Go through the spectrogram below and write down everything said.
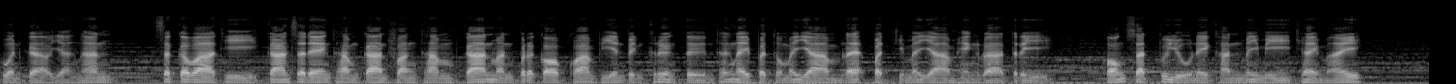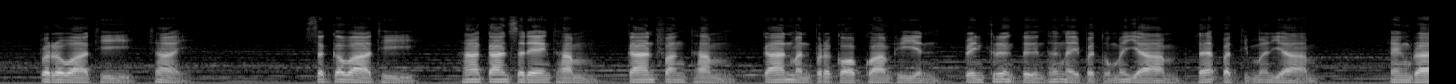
ควรกล่าวอย่างนั้น สกวาทีการแสดงธรรมการฟังธรรม การมันประกอบความเพียรเป็นเครื่องตื่น ทั้งในปฐมยามและปัจฉิมยามแห่งราตรี ของสัตว์ผู้อยู่ในคันไม่มีใช่ไหม ปรวาที ใช่ สกวาที หากการแสดงธรรม การฟังธรรม การมันประกอบความเพียร เป็นเครื่องตื่นทั้งในปฐมยามและปัจฉิมยาม แห่งรา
